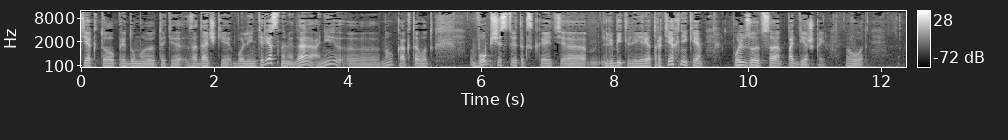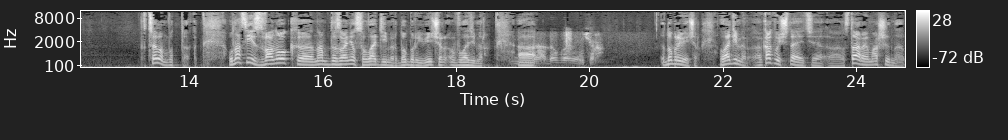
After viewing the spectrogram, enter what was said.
те, кто придумывают эти задачки более интересными, да, они, э, ну, как-то вот в обществе, так сказать, э, любителей ретро-техники пользуются поддержкой. Вот. В целом вот так. У нас есть звонок, э, нам дозвонился Владимир. Добрый вечер, Владимир. А, да, добрый вечер. Добрый вечер. Владимир, а как вы считаете, э, старая машина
